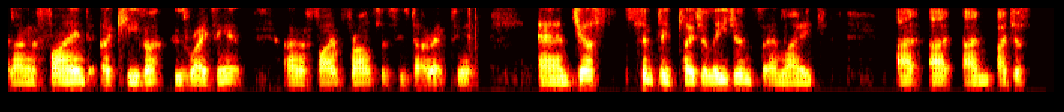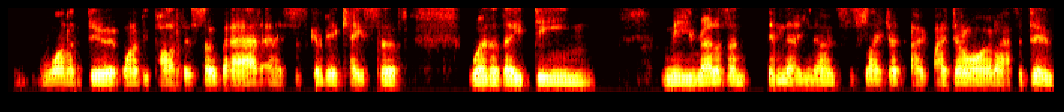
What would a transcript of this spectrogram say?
and I'm to find Akiva, who's writing it. I'm going to find Francis, who's directing it, and just simply pledge allegiance and like, I I I'm I just want to do it, want to be part of it so bad, and it's just going to be a case of whether they deem me relevant in there. You know, it's just like I I, I don't know what I have to do.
